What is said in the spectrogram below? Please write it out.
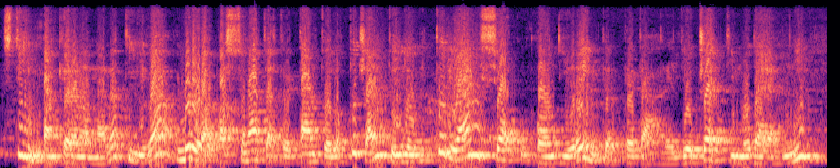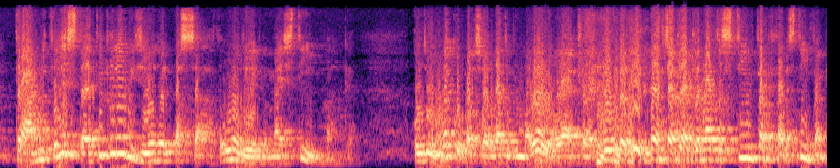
steampunk era una narrativa, loro appassionati altrettanto dell'Ottocento, i neo-vittoriani si occupano di reinterpretare gli oggetti moderni tramite l'estetica e la visione del passato. Uno direbbe, ma è steampunk. Oddio, non è colpa che sono arrivati prima loro, eh? cioè, colpa che ha chiamato steampunk fare steampunk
